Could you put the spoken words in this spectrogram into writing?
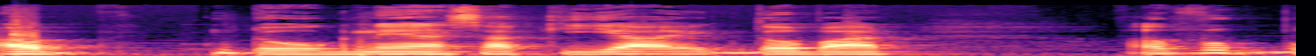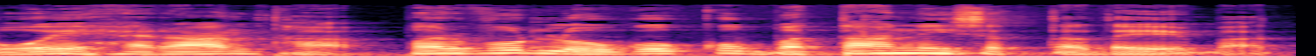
अब डोग ने ऐसा किया एक दो बार। अब वो बॉय हैरान था, पर वो लोगों को बता नहीं सकता था ये बात।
